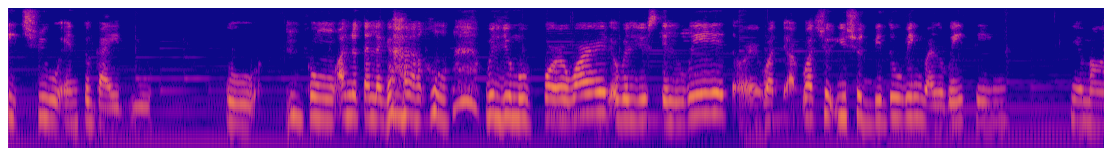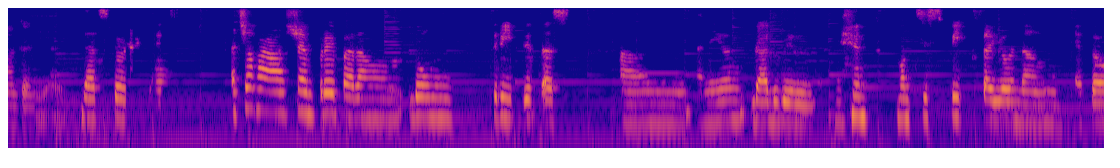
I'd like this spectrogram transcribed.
teach you and to guide you to kung ano talaga kung will you move forward or will you still wait or what what should you should be doing while waiting yung mga ganyan. That's correct. At saka, syempre, parang don't treat it as um, ano yun, God will magsispeak sa'yo ng ito,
